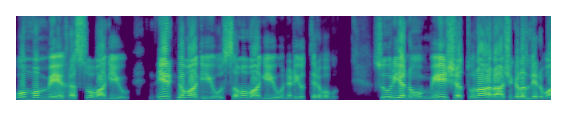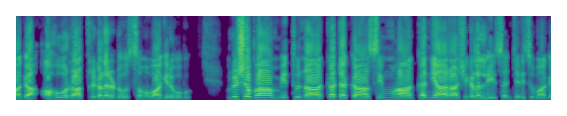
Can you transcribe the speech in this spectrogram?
ಒಮ್ಮೊಮ್ಮೆ ಹ್ರಸ್ವವಾಗಿಯೂ, ದೀರ್ಘವಾಗಿಯೂ, ಸಮವಾಗಿಯೂ ನಡೆಯುತ್ತಿರುವವು. ಸೂರ್ಯನು ಮೇಷ ತುಲಾ ರಾಶಿಗಳಲ್ಲಿರುವಾಗ ಅಹೋರಾತ್ರಗಳೆರಡು ಸಮವಾಗಿರುವವು. ವೃಷಭ, ಮಿಥುನ, ಕಟಕ, ಸಿಂಹ, ಕನ್ಯಾ ರಾಶಿಗಳಲ್ಲಿ ಸಂಚರಿಸುವಾಗ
